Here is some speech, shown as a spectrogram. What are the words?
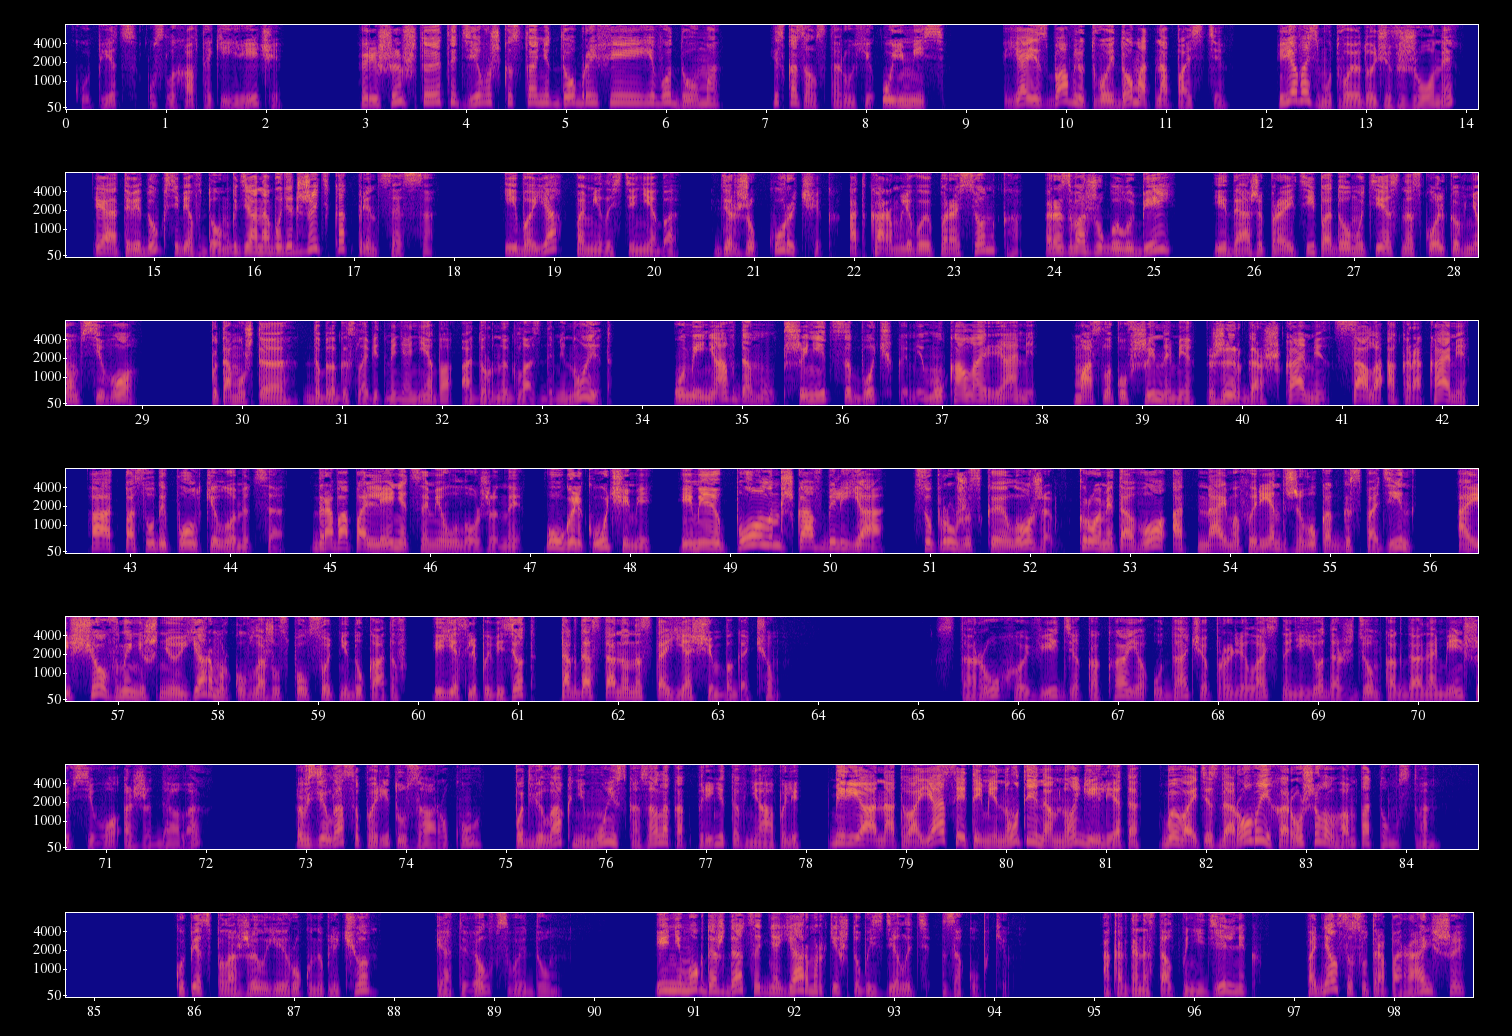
Купец, услыхав такие речи, решил, что эта девушка станет доброй феей его дома, и сказал старухе, «Уймись, я избавлю твой дом от напасти. Я возьму твою дочь в жены и отведу к себе в дом, где она будет жить, как принцесса. Ибо я, по милости неба, держу курочек, откармливаю поросенка, развожу голубей и даже пройти по дому тесно, сколько в нем всего. Потому что, да благословит меня небо, а дурной глаз доминует, у меня в дому пшеница бочками, мука ларями, масло кувшинами, жир горшками, сало окороками, а от посуды полки ломятся, дрова поленницами уложены, уголь кучами Имею полон шкаф белья, супружеское ложе. Кроме того, от наймов и рент живу как господин, а еще в нынешнюю ярмарку вложу с полсотни дукатов, и если повезет, тогда стану настоящим богачом. Старуха, видя, какая удача пролилась на нее дождем, когда она меньше всего ожидала, взяла Сапариту за руку, подвела к нему и сказала, как принято в Неаполе, Бери, она твоя с этой минуты и на многие лета. Бывайте здоровы и хорошего вам потомства». Купец положил ей руку на плечо и отвел в свой дом. И не мог дождаться дня ярмарки, чтобы сделать закупки. А когда настал понедельник, поднялся с утра пораньше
